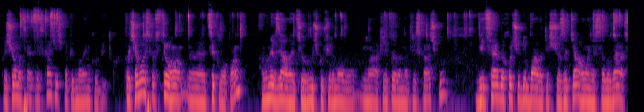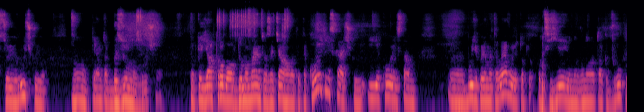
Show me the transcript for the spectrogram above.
Причому це тріскачечка під маленьку бітку. Почалося з цього е, циклопа. Вони взяли цю ручку фірмову, накріпили на тріскачку. Від себе хочу додати, що затягування силове з цією ручкою ну прям так безумно зручно. Тобто я пробував до моменту затягувати такою тріскачкою і якоюсь там е, будь-якою металевою, тобто оцією, ну воно так в руку,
